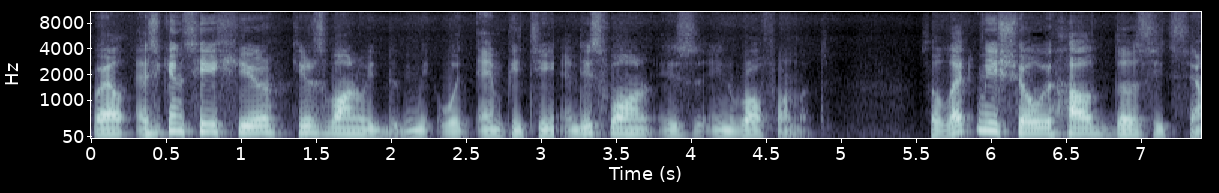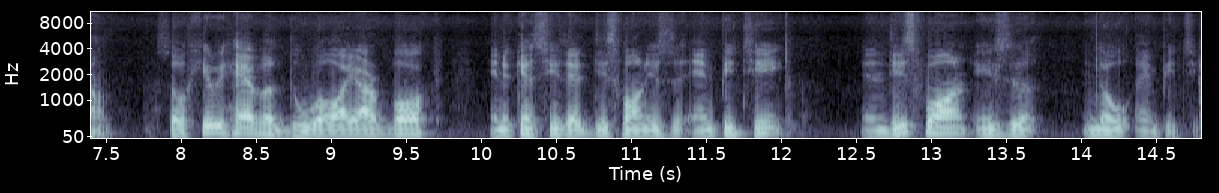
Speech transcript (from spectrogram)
Well, as you can see here, here's one with, with MPT and this one is in raw format. So let me show you how does it sound. So here we have a dual IR block and you can see that this one is MPT and this one is uh, no MPT.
